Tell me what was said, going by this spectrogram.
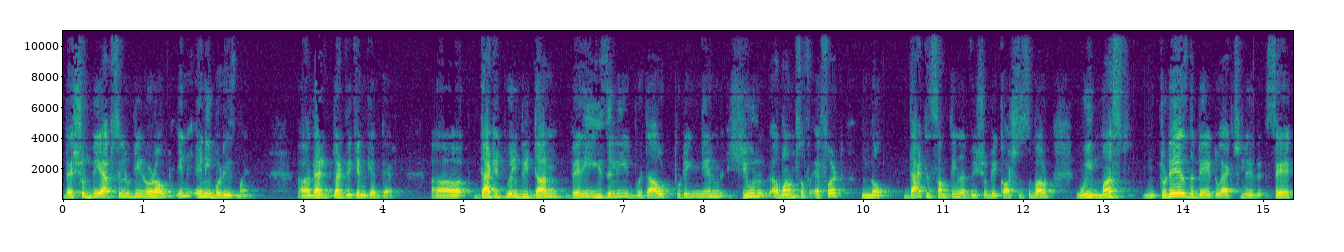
There should be absolutely no doubt in anybody's mind that that we can get there. Uh, that it will be done very easily without putting in huge amounts of effort no that is something that we should be cautious about we must today is the day to actually say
